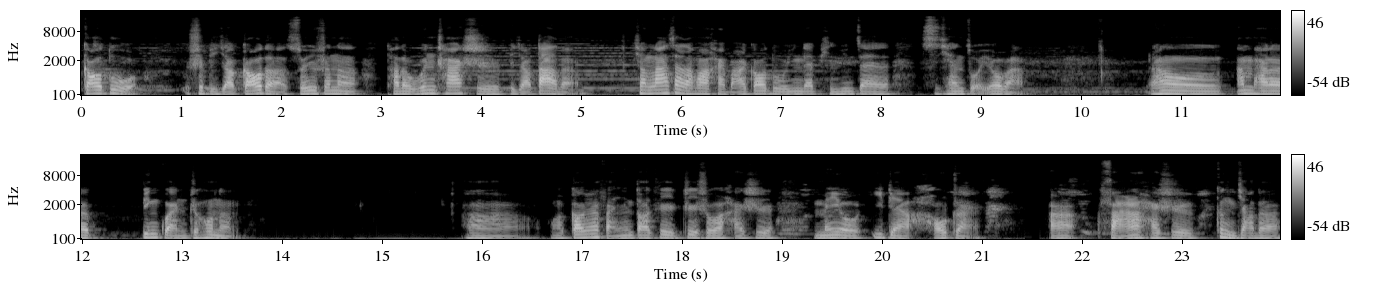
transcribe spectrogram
高度是比较高的，所以说呢，它的温差是比较大的。像拉萨的话，海拔高度应该平均在四千左右吧。然后安排了宾馆之后呢，啊，我高原反应到这这时候还是没有一点好转，而反而还是更加的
